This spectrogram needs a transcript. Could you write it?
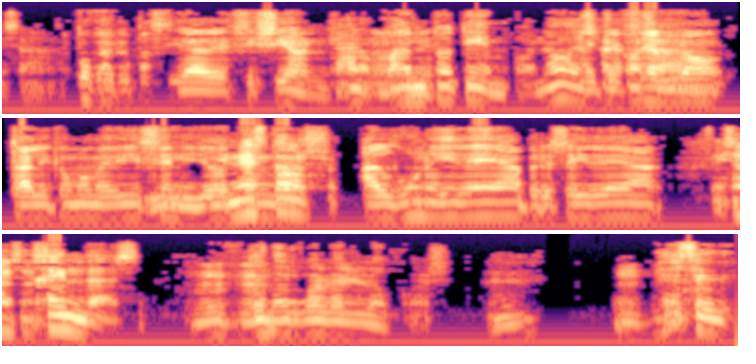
esa poca capacidad de decisión. Claro, ¿cuánto tiempo, no? Hay que hacerlo tal y como me dicen y, yo en tengo estos... alguna idea, pero esa idea... Esas agendas que nos vuelven locos. ¿eh? Ese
